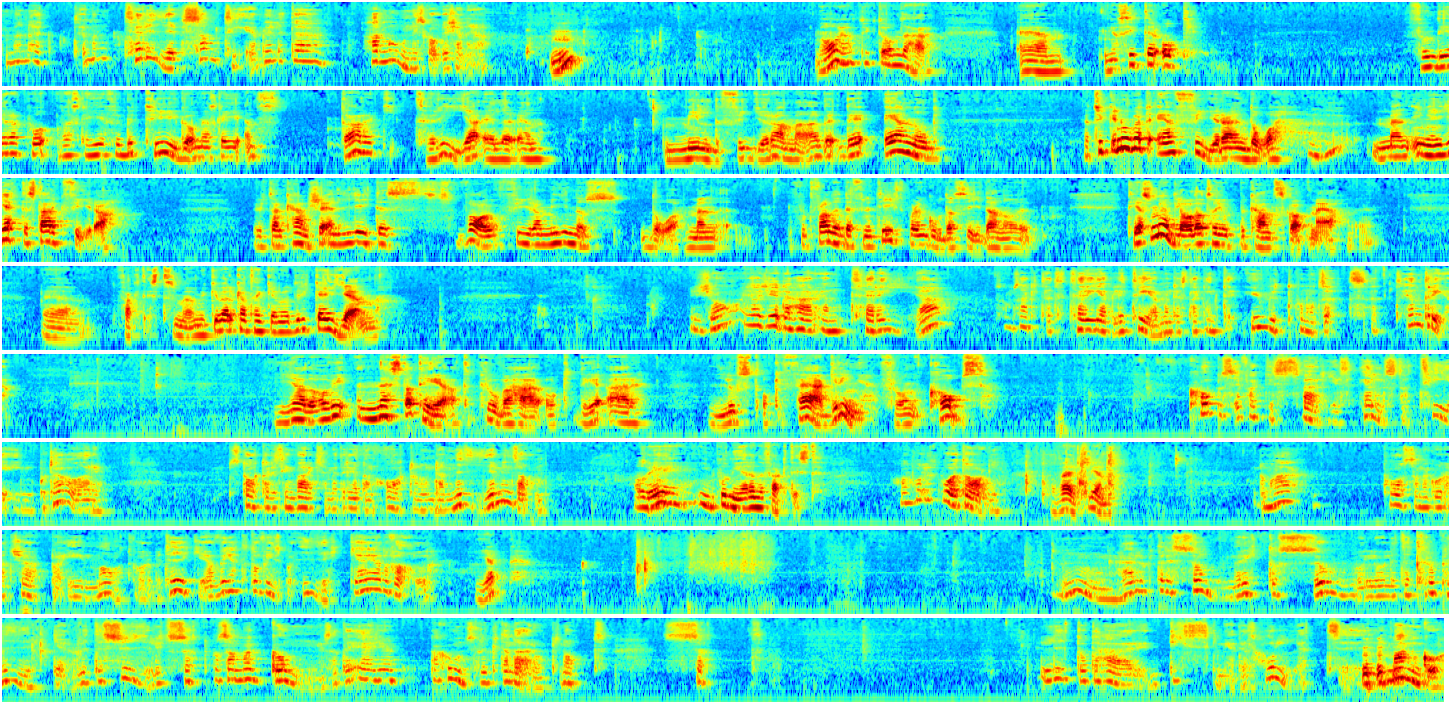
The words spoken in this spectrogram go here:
Men ett ja, men, trivsamt te. Jag blir lite harmonisk av det känner jag. Mm. Ja, jag tyckte om det här. Ehm, jag sitter och funderar på vad jag ska ge för betyg. Om jag ska ge en stark trea eller en mild fyra. Men det, det är nog... Jag tycker nog att det är en fyra ändå. Men ingen jättestark fyra. Utan kanske en lite svag fyra minus då. Men fortfarande definitivt på den goda sidan. Och te som jag är glad att ha gjort bekantskap med. Eh, faktiskt. Som jag mycket väl kan tänka mig att dricka igen. Ja, jag ger det här en trea. Som sagt, ett trevligt te men det stack inte ut på något sätt. Ett, en trea. Ja, då har vi nästa te att prova här och det är Lust och fägring från Kobs. Cobbs är faktiskt Sveriges äldsta teimportör. Startade sin verksamhet redan 1809 minsann. Ja, det är imponerande faktiskt. Har hållit på ett tag. Ja, verkligen. De här påsarna går att köpa i matvarubutiker. Jag vet att de finns på ICA i alla fall. Japp. Mm, här luktar det somrigt och sol och lite tropiker. och Lite syrligt och sött på samma gång. Så det är ju passionsfrukten där och något sött. Lite åt det här diskmedelshållet. Mango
